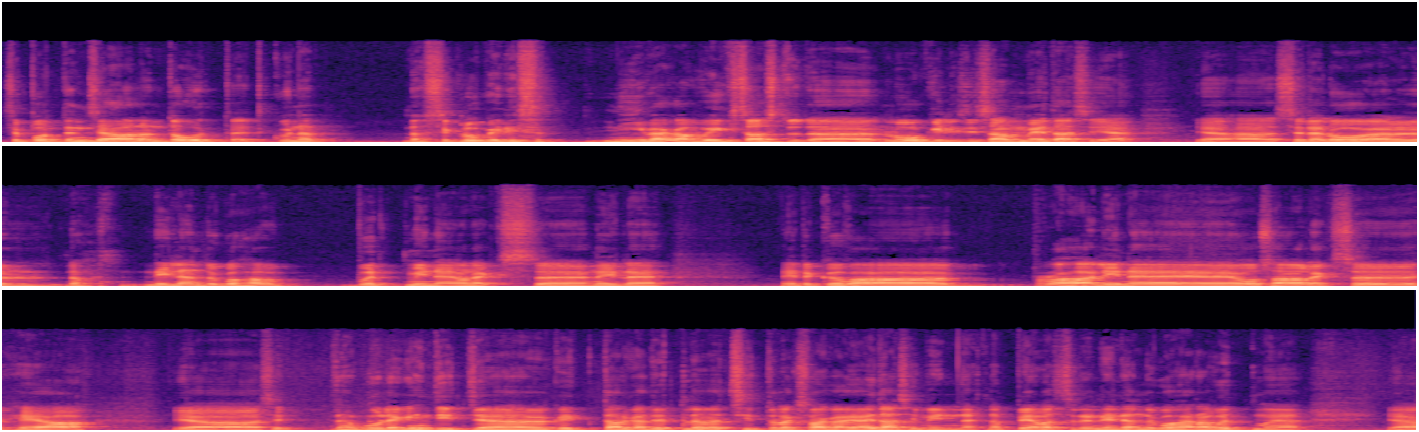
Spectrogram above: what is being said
see potentsiaal on tohutu, et kui nad noh, see klubi lihtsalt nii väga võiks astuda loogilisi samme edasi ja, ja sellel hooajal noh, neljanda koha võtmine oleks neile neile kõva rahaline osa oleks hea ja siit nagu legendid ja kõik targad ütlevad, siit tuleks väga hea edasi minna, et nad peavad selle neljanda koha ära võtma ja, ja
